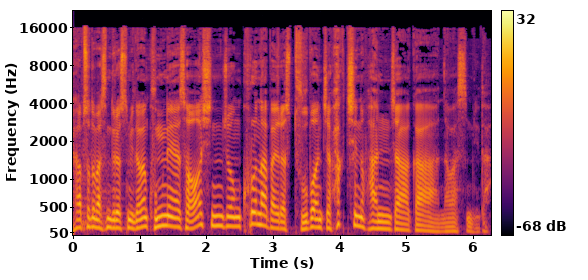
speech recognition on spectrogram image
앞서도 말씀드렸습니다만 국내에서 신종 코로나 바이러스 두 번째 확진 환자가 나왔습니다.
